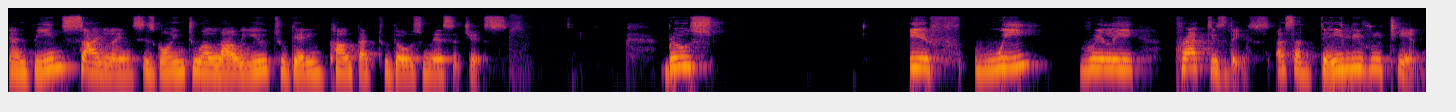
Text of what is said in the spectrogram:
and being silent is going to allow you to get in contact to those messages. Bruce, if we really practice this as a daily routine,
